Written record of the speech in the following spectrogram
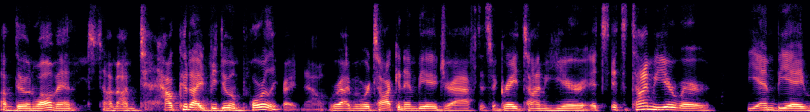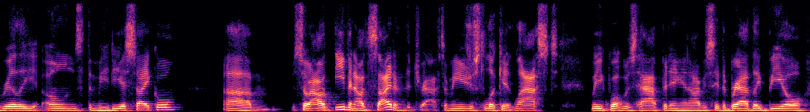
I'm doing well, man. I'm, I'm how could I be doing poorly right now? We're, I mean, we're talking NBA draft. It's a great time of year. It's it's a time of year where the NBA really owns the media cycle. Um, so out even outside of the draft, I mean, you just look at last week what was happening. And obviously the Bradley Beal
